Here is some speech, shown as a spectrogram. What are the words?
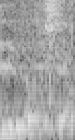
Kiitoksia.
